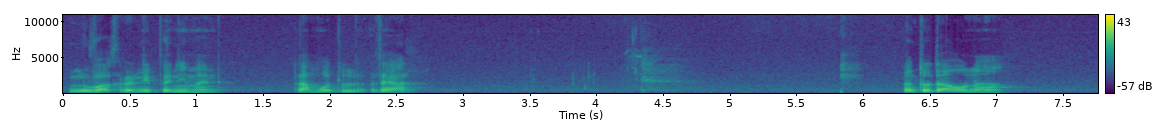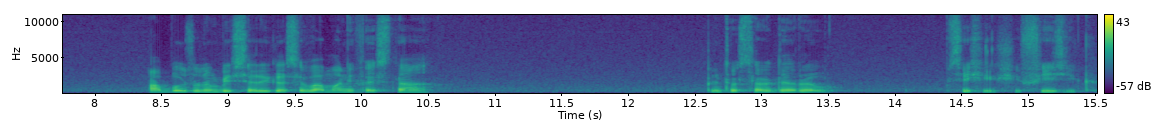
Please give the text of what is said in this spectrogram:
nu va hrăni pe nimeni la modul real. Întotdeauna abuzul în biserică se va manifesta printr-o stare de rău, psihic și fizic,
